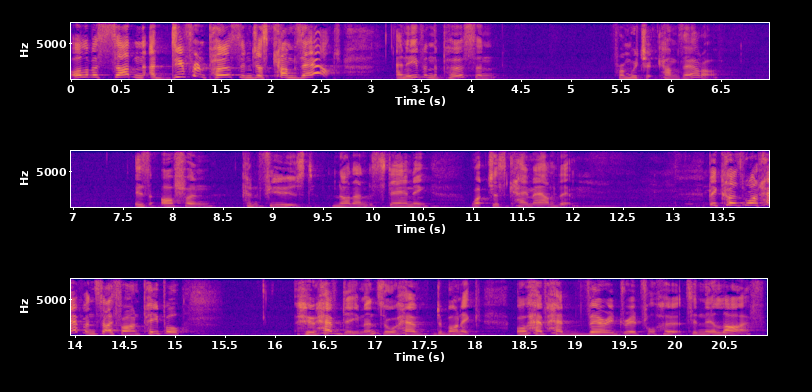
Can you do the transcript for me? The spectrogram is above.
all of a sudden a different person just comes out. And even the person from which it comes out of is often confused, not understanding what just came out of them. Because what happens, I find people who have demons or have demonic or have had very dreadful hurts in their life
